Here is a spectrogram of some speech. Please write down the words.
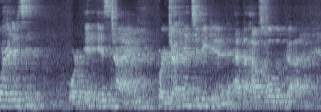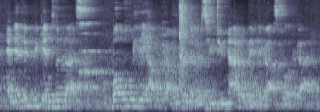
For it is for it is time for judgment to begin at the household of God. And if it begins with us, what will be the outcome for those who do not obey the gospel of God?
